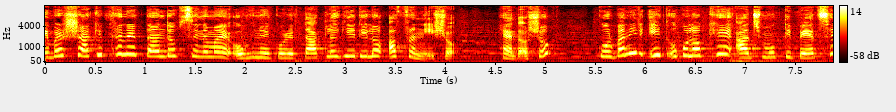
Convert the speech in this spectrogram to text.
এবার শাকিব খানের তাণ্ডব সিনেমায় অভিনয় করে তাক লাগিয়ে দিল আফরান নিশো। হ্যাঁ দর্শক কোরবানির ঈদ উপলক্ষে আজ মুক্তি পেয়েছে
